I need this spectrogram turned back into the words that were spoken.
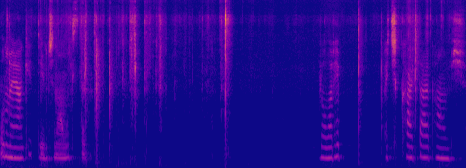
onu merak ettiğim için almak istedim. Buralar hep açık kartlar kalmış.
